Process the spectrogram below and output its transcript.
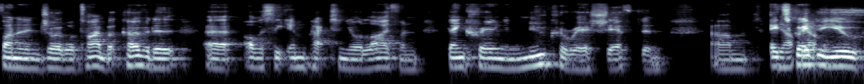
fun and enjoyable time. But COVID uh, uh, obviously impacting your life, and then creating a new career shift. And um, it's yep, great yep. that you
